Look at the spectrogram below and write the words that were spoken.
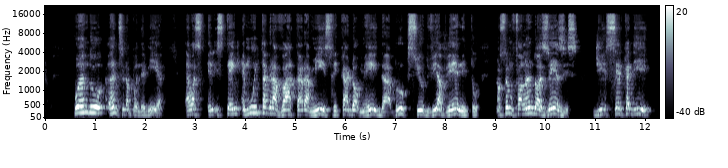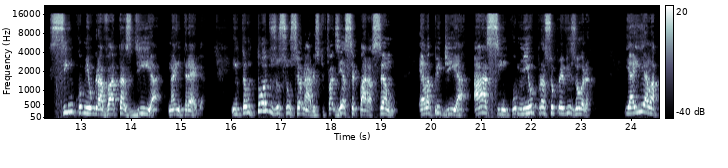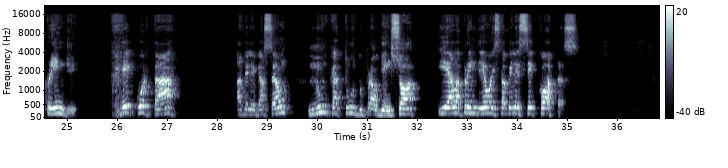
quando, antes da pandemia, elas, eles têm é muita gravata, Aramis, Ricardo Almeida, Brooksfield, Via Vêneto. Nós estamos falando, às vezes, de cerca de 5 mil gravatas dia na entrega. Então, todos os funcionários que faziam a separação, ela pedia a 5 mil para a supervisora. E aí ela aprende recortar a delegação, nunca tudo para alguém só, e ela aprendeu a estabelecer cotas.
